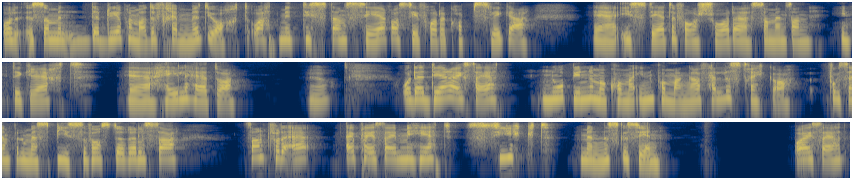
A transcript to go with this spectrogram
Og som, det blir på en måte fremmedgjort, og at vi distanserer oss fra det kroppslige eh, i stedet for å se det som en sånn integrert eh, helhet. Ja. Og det er der jeg sier at nå begynner vi å komme inn på mange av fellestrekkene. F.eks. med spiseforstyrrelser. Sant? For det er, jeg pleier å si vi har et sykt menneskesyn. Og jeg sier at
